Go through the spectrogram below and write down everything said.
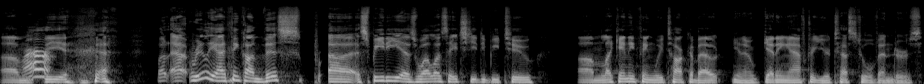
Um, the, but uh, really, I think on this uh, SPDY as well as HTTP two um, like anything, we talk about you know getting after your test tool vendors.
